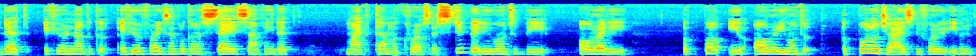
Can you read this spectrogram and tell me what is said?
that if you're not go- if you're for example going to say something that might come across as stupid, you want to be already you already want to apologize before you even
